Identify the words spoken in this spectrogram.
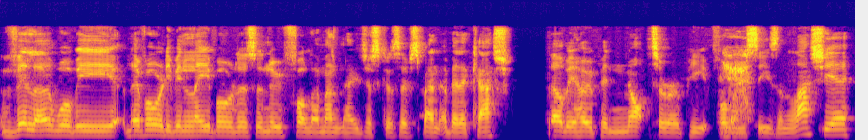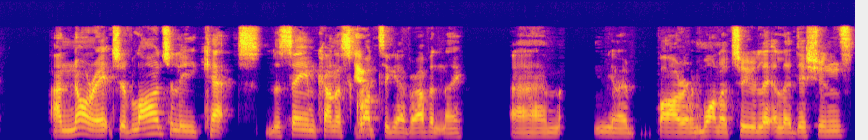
Villa will be, they've already been labelled as a new Fulham, haven't they? Just because they've spent a bit of cash. They'll be hoping not to repeat Fulham's Yeah. season last year. And Norwich have largely kept the same kind of squad Yeah. together, haven't they? Um, you know, barring one or two little additions.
